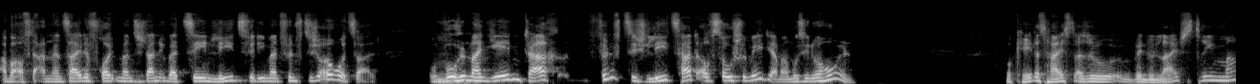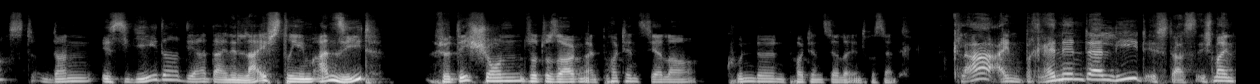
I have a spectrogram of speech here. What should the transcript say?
Aber auf der anderen Seite freut man sich dann über 10 Leads, für die man 50 Euro zahlt. Obwohl mhm. man jeden Tag 50 Leads hat auf Social Media. Man muss sie nur holen. Okay, das heißt also, wenn du einen Livestream machst, dann ist jeder, der deinen Livestream ansieht, für dich schon sozusagen ein potenzieller Kunde, ein potenzieller Interessent. Klar, ein brennender Lied ist das. Ich meine,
